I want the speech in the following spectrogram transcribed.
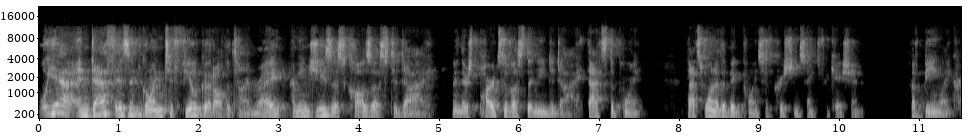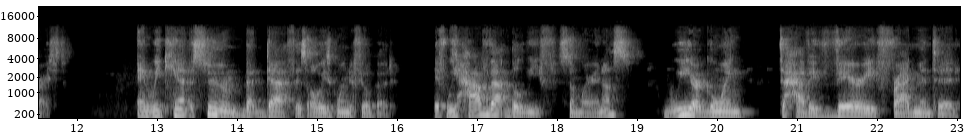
Well, yeah, and death isn't going to feel good all the time, right? I mean, Jesus calls us to die. I mean, there's parts of us that need to die. That's the point. That's one of the big points of Christian sanctification, of being like Christ. And we can't assume that death is always going to feel good if we have that belief somewhere in us, we are going to have a very fragmented,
